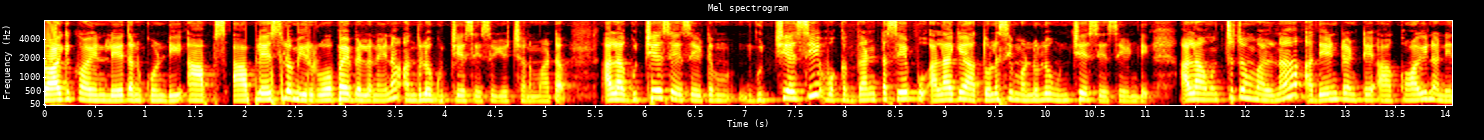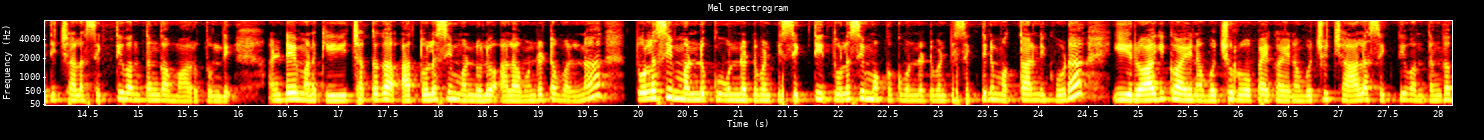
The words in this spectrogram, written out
రాగి కాయిన్ లేదనుకోండి ఆ ఆ ప్లేస్లో మీరు రూపాయి బిళ్ళనైనా అందులో గుచ్చేసేసేయచ్చు అనమాట అలా గుచ్చేసేసేయటం గుచ్చేసి ఒక గంట సేపు అలాగే ఆ తులసి మన్నులో ఉంచేసేసేయండి. అలా ఉంచటం వలన అదేంటంటే ఆ కాయిన్ అనేది చాలా శక్తివంతంగా మారుతుంది. అంటే మనకి చక్కగా ఆ తులసి మన్నులో అలా ఉండటం వలన తులసి మన్నుకు ఉన్నటువంటి శక్తి తులసి మొక్కకు ఉన్నటువంటి శక్తిని మొత్తాన్ని కూడా ఈ రాగి కాయిన్ అవ్వచ్చు రూపాయి కాయిన్ అవ్వచ్చు చాలా శక్తివంతంగా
